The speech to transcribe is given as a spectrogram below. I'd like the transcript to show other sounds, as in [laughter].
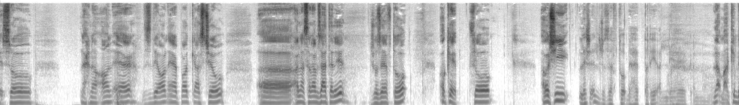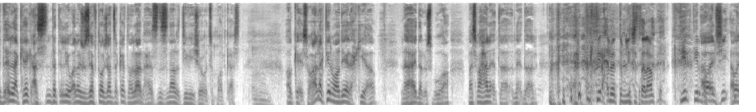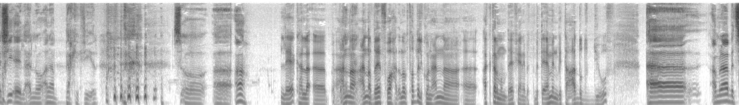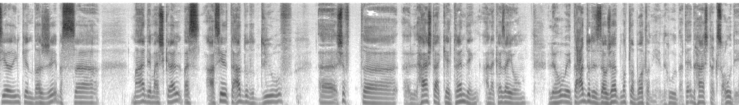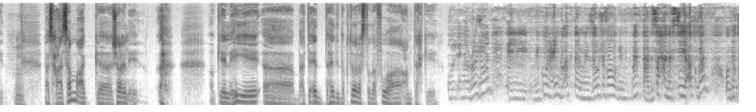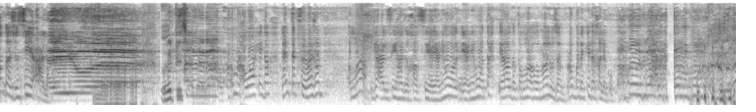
Okay, so نحن. This is the on air podcast show. Uh, أنا سلام زعتري جوزيف تو. Okay, so أول شيء ليش قلت جوزيف تو بهاي الطريقة اللي هيك انه لا ما كنت بدي أقول لك هيك على أساس إنت تقول لي وأنا جوزيف تو رجعت ذكرت لا is not a TV show it's a podcast. okay so عندنا كثير مواضيع نحكيها لهيدا الأسبوع بس ما حنقدر نقدر. [laughs] كثير حلوة تبليش السلام. كثير كثير. أول شيء أول شيء إيه لأنه أنا بحكي كثير سو [laughs] آه, آه. ليك هلأ آه عنا. عنا ضيف واحد. أنا بفضل يكون عنا آه أكثر من ضيف يعني بت- بتآمن بتعدد الضيوف. آه امرار بتصير يمكن ضجة بس آه ما عندي مشكل. بس عصير تعدد الضيوف آه شفت الهاشتاج كان trending على كذا يوم اللي هو تعدد الزوجات مطلب وطني اللي هو بعتقد هاشتاج سعودي. بس حسمعك آه شغله [laughs] okay اللي هي آه بعتقد هيدي دكتورة استضافوها عم تحكي. يقول إن الرجل اللي بيكون عنده أكثر من زوجة فهو بيتمتع بصحة نفسية أكبر وبقدرة جنسية أعلى. [laughs] فامرأة واحدة لن تكفي الرجل الله جعل فيه هذه الخاصية. يعني هو يعني هو تحت إرادة الله هو ما له ذنب. ربنا كده خلقه.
